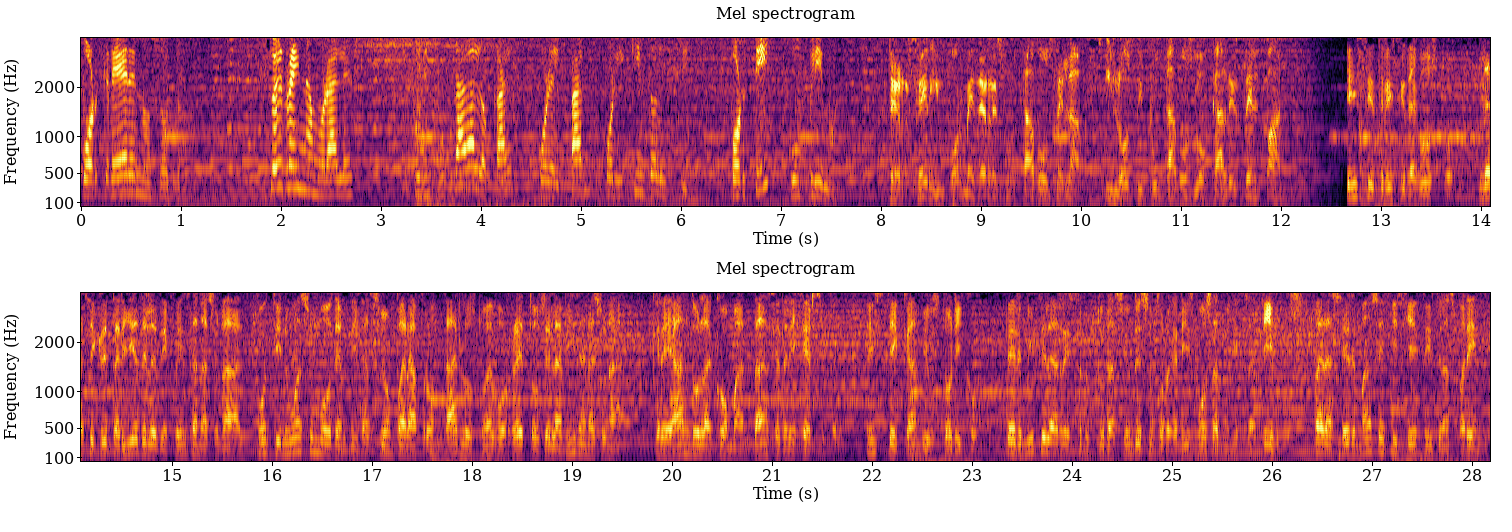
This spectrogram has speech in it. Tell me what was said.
por creer en nosotros. Soy Reina Morales, tu diputada local por el PAN por el quinto distrito. Por ti cumplimos. Tercer informe de resultados de las y los diputados locales del PAN. Este 13 de agosto, la Secretaría de la Defensa Nacional continúa su modernización para afrontar los nuevos retos de la vida nacional, creando la Comandancia del Ejército. Este cambio histórico permite la reestructuración de sus organismos administrativos para ser más eficiente y transparente,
